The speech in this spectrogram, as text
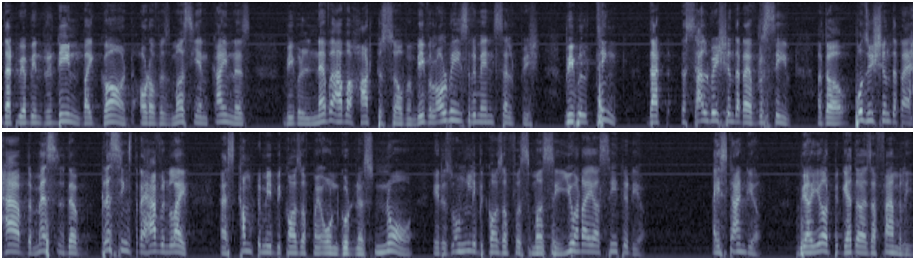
that we have been redeemed by God out of His mercy and kindness, we will never have a heart to serve Him. We will always remain selfish. We will think that the salvation that I have received, Uh, the position that I have, the, mess, the blessings that I have in life has come to me because of my own goodness. No, it is only because of His mercy. You and I are seated here. I stand here. We are here together as a family.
